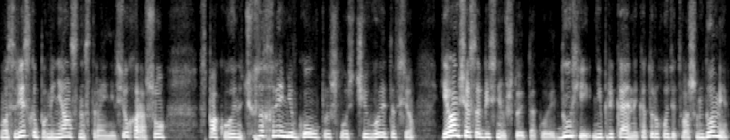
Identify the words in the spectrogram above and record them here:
У вас резко поменялось настроение, все хорошо, спокойно. Что за хрень мне в голову пришло, с чего это все? Я вам сейчас объясню, что это такое. Духи неприкаянные, которые ходят в вашем доме,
